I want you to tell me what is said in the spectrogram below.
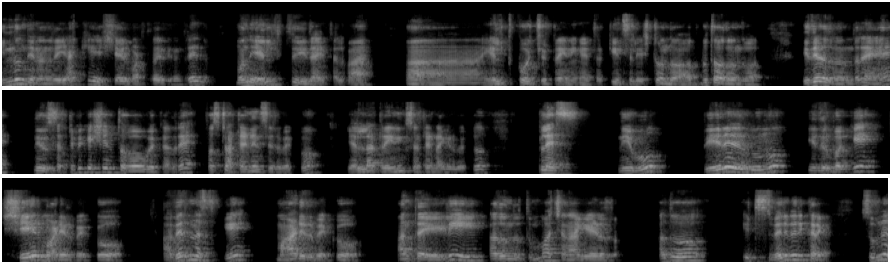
ಇನ್ನೊಂದೇನಂದ್ರೆ ಯಾಕೆ ಶೇರ್ ಮಾಡ್ತಾ ಇದೀನಿ ಅಂದ್ರೆ, ಮೊನ್ನೆ ಹೆಲ್ತ್ ಇದಾಯ್ತಲ್ವಾ? ಹೆಲ್ತ್ ಕೋಚ್ ಟ್ರೈನಿಂಗ್ ಆಯ್ತು ಟೀನ್ಸ್ ಅಲ್ಲಿ. ಎಷ್ಟೊಂದು ಅದ್ಭುತವಾದ ಒಂದು ಇದೇನಂದ್ರೆ ನೀವು ಸರ್ಟಿಫಿಕೇಶನ್ ತಗೋಬೇಕಾದ್ರೆ ಫಸ್ಟ್ ಅಟೆಂಡೆನ್ಸ್ ಇರಬೇಕು, ಎಲ್ಲ ಟ್ರೈನಿಂಗ್ಸ್ ಅಟೆಂಡ್ ಆಗಿರ್ಬೇಕು. ಪ್ಲಸ್ ನೀವು ಬೇರೆಯವ್ರಿಗೂ ಇದ್ರ ಬಗ್ಗೆ ಶೇರ್ ಮಾಡಿರ್ಬೇಕು ಅವೇರ್ನೆಸ್ಗೆ ಮಾಡಿರ್ಬೇಕು ಅಂತ ಹೇಳಿ ಅದೊಂದು ತುಂಬಾ ಚೆನ್ನಾಗಿ ಹೇಳಿದ್ರು. ಅದು ಇಟ್ಸ್ ವೆರಿ ವೆರಿ ಕರೆಕ್ಟ್ ಸುಮ್ನೆ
